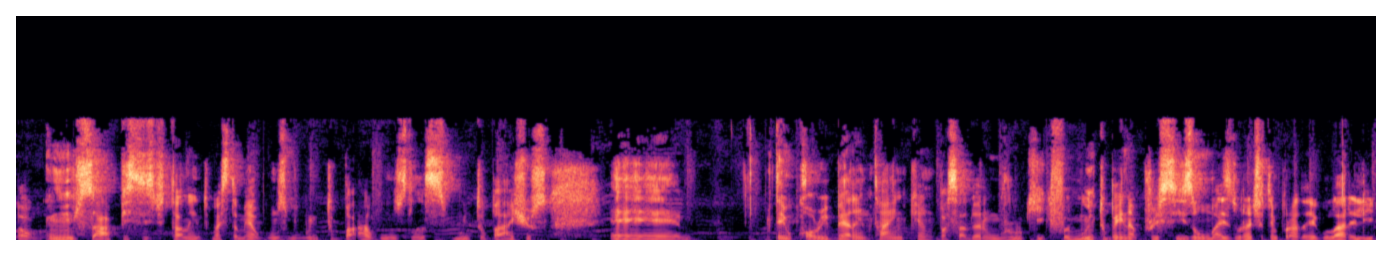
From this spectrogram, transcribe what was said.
alguns ápices de talento, mas também alguns muito alguns lances muito baixos. É, tem o Corey Ballantyne, que ano passado era um rookie, que foi muito bem na preseason, mas durante a temporada regular ele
